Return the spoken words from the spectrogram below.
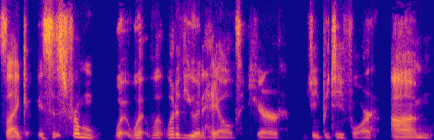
it's like is this from what what, what have you inhaled here gpt-4 um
